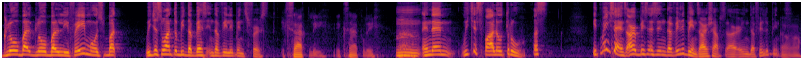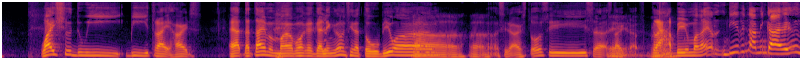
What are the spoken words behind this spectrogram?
global, globally famous, but we just want to be the best in the Philippines first. Exactly. Exactly. Mm, and then we just follow through. Because it makes sense. Our business in the Philippines, our shops are in the Philippines. Oo. Why should we be tryhards? At that time, mga magagaling noon, sina Toby Wan, Ah, ah, ah. uh, sina Arstosi, sa StarCraft. Eh, Grabe yung mga yun. Hindi rin namin kaya yun.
